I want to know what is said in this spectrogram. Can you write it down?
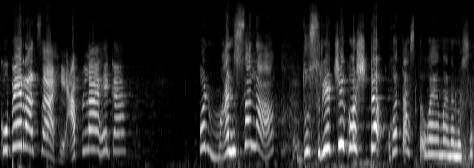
कुबेराचं आहे. आपलं आहे का? पण माणसाला दुसऱ्याची गोष्ट होत असत वयामानानुसार.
